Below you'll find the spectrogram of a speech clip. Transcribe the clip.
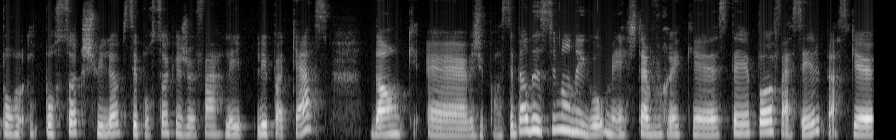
pour, pour ça que je suis là, c'est pour ça que je veux faire les, les podcasts. Donc, euh, j'ai passé par-dessus mon ego, mais je t'avouerai que c'était pas facile parce que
